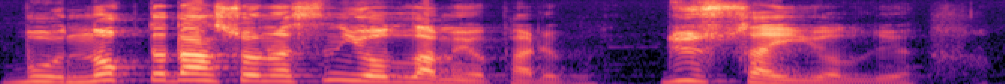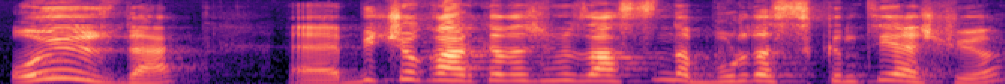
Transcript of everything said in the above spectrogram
Bu noktadan sonrasını yollamıyor Paribu. Düz sayı yolluyor. O yüzden e, birçok arkadaşımız aslında burada sıkıntı yaşıyor.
